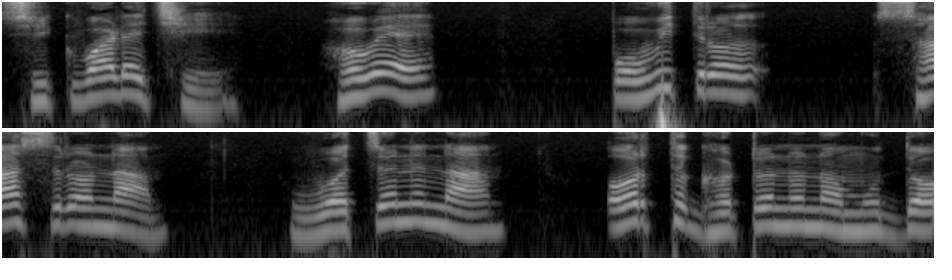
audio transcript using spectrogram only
શીખવાડે છે. હવે પવિત્ર શાસ્ત્રના વચનના અર્થઘટનનો મુદ્દો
